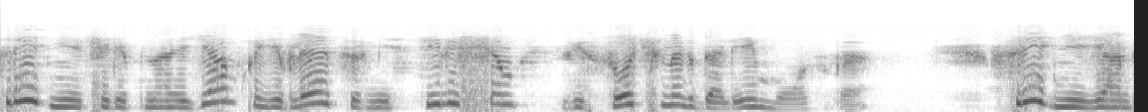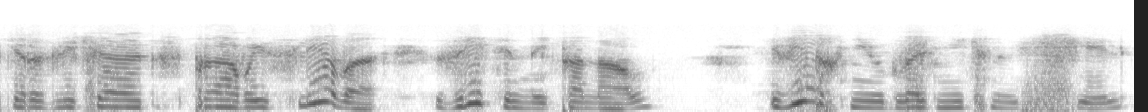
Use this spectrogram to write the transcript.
Средняя черепная ямка является вместилищем височных долей мозга. В средней ямке различают справа и слева зрительный канал, верхнюю глазничную щель,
